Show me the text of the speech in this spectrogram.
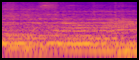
takes on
